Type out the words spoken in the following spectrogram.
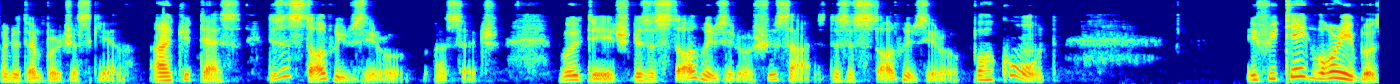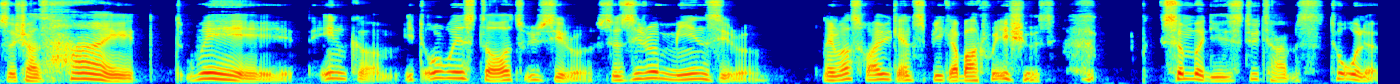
on the temperature scale. IQ test does it start with zero as such. Voltage does it start with zero. Shoe size does it start with zero. Par contre, if we take variables such as height, weight, income, it always starts with zero. So zero means zero. And that's why we can speak about ratios. Somebody is two times taller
